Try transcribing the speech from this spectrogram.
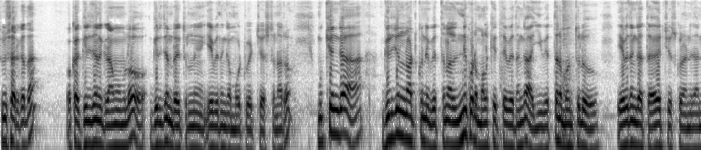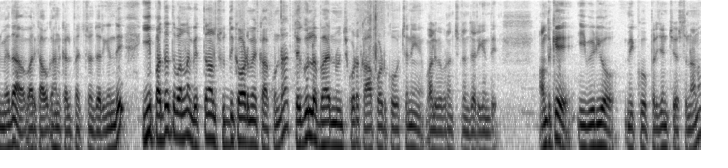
చూశారు కదా? ఒక గిరిజన గ్రామంలో గిరిజన రైతుల్ని ఏ విధంగా మోటివేట్ చేస్తున్నారో ముఖ్యంగా గిరిజనులు నాటుకునే విత్తనాలన్నీ కూడా మొలకెత్తే విధంగా ఈ విత్తన బంతులు ఏ విధంగా తయారు చేసుకోవాలనే దాని మీద వారికి అవగాహన కల్పించడం జరిగింది. ఈ పద్ధతి వలన విత్తనాలు శుద్ధి కావడమే కాకుండా తెగుళ్ళ బారి నుంచి కూడా కాపాడుకోవచ్చని వాళ్ళు వివరించడం జరిగింది. అందుకే ఈ వీడియో మీకు ప్రజెంట్ చేస్తున్నాను.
